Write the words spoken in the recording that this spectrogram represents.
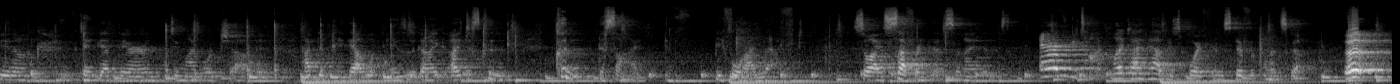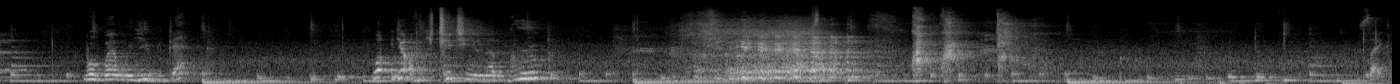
you know, and get there and do my workshop and have to pick out what music. And I, I just couldn't, couldn't decide before I left. So I suffered this and I did this. Every time, like I'd have these boyfriends, different ones go, uh, well, when will you back? What, you are teaching another group? it's like,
